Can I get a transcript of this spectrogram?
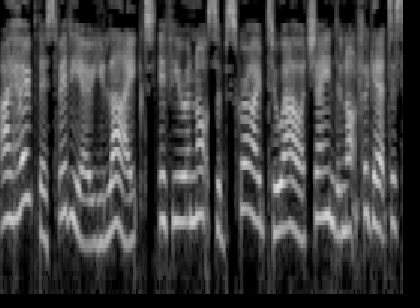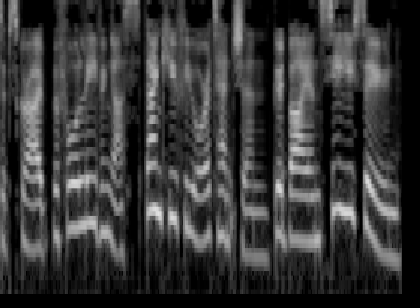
I hope this video you liked. If you are not subscribed to our chain do not forget to subscribe before leaving us. Thank you for your attention. Goodbye and see you soon.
